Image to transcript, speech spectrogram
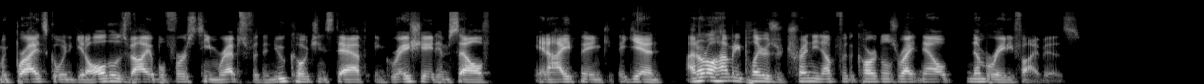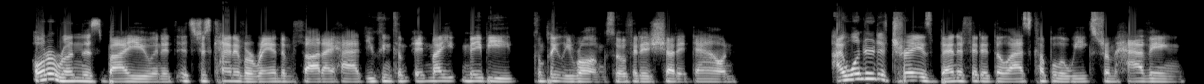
McBride's going to get all those valuable first team reps for the new coaching staff, ingratiate himself. And I think, again, I don't know how many players are trending up for the Cardinals right now. Number 85 is. I want to run this by you, and it, it's just kind of a random thought I had. You can, com- it might may be completely wrong. So if it is, shut it down. I wondered if Trey has benefited the last couple of weeks from having,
